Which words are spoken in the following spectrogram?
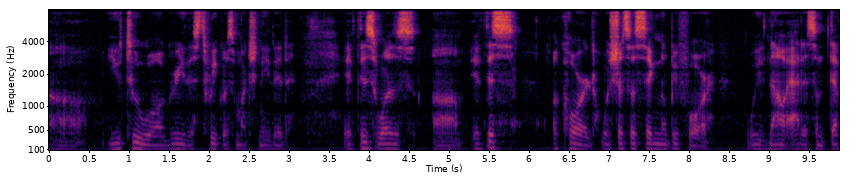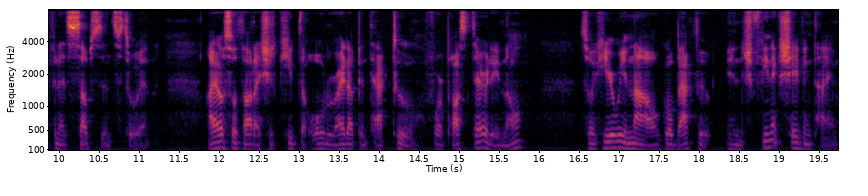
uh, you too will agree this tweak was much needed. If this was, um, if this accord was just a signal before, we've now added some definite substance to it. I also thought I should keep the old write up intact too, for posterity, no? So here we now go back to in Phoenix shaving time.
